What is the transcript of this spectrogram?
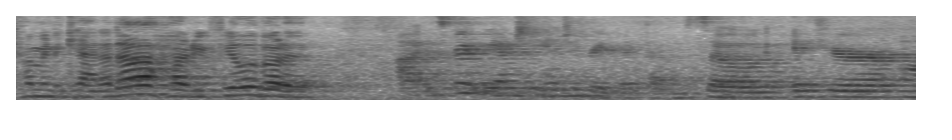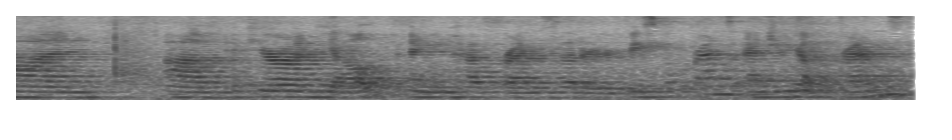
coming to Canada. How do you feel about it? Uh, it's great. We actually integrate with them. So if you're on um, if you're on Yelp and you have friends that are your Facebook friends and your Yelp friends,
